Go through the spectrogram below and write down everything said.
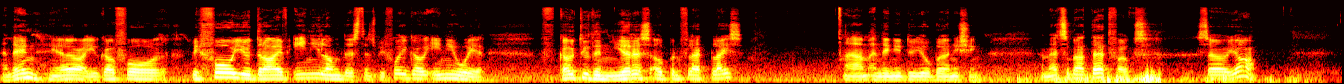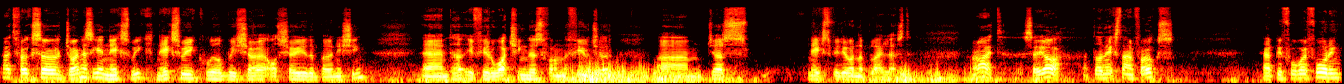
And then yeah you go for before you drive any long distance before you go anywhere go to the nearest open flat place um, and then you do your burnishing. And that's about that folks. So yeah. Right folks so join us again next week. Next week we'll be show I'll show you the burnishing. And uh, if you're watching this from the future um, just next video on the playlist. All right so yeah. Until next time folks Happy 4x4ing.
